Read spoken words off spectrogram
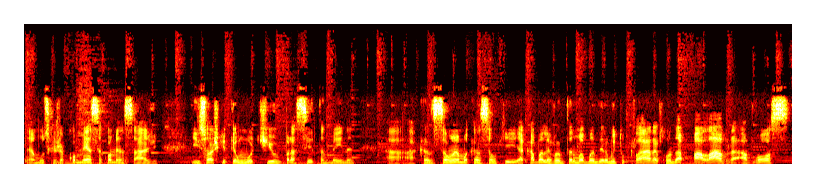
né? a música já começa com a mensagem, e isso acho que tem um motivo para ser também, né? A, a, canção é uma canção que acaba levantando uma bandeira muito clara quando a palavra, a voz,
